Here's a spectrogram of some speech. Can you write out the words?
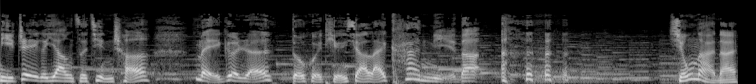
你这个样子进城，每个人都会停下来看你的。熊奶奶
